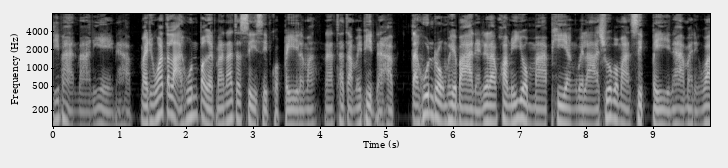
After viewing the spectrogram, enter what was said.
ที่ผ่านมานี่เองนะครับ หมายถึงว่าตลาดหุ้นเปิดมาน่าจะ 40 กว่าปีแล้วมั้งนะ ถ้าจำไม่ผิดนะครับ แต่หุ้นโรงพยาบาลเนี่ยได้รับความนิยมมาเพียงเวลาช่วงประมาณ 10 ปีนะครับ หมายถึงว่า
